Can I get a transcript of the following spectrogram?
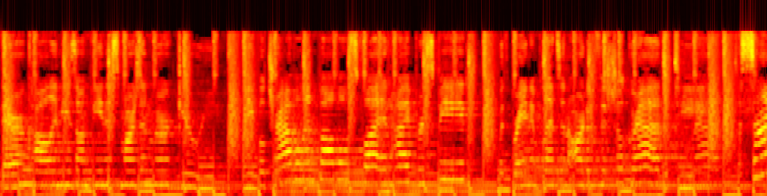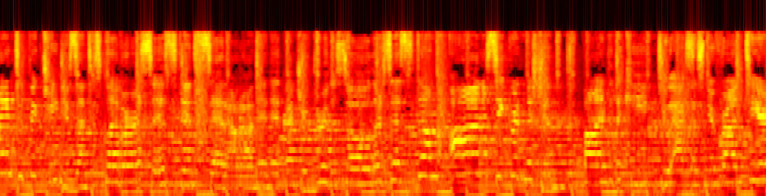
There are colonies on Venus, Mars, and Mercury. People travel in bubbles, fly at hyperspeed, with brain implants and artificial gravity. A scientific genius and his clever assistant set out on an adventure through the solar system on a secret mission to find the key to access new frontiers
